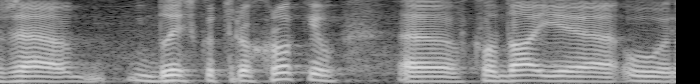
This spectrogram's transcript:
вже близько трьох років, е, вкладає у,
